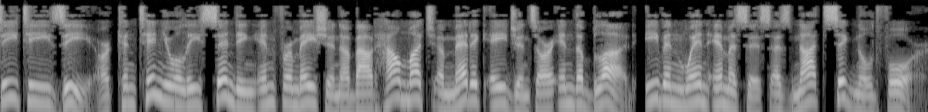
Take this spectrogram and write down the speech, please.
CTZ are continually sending information about how much emetic agents are in the blood, even when emesis is not signaled for.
